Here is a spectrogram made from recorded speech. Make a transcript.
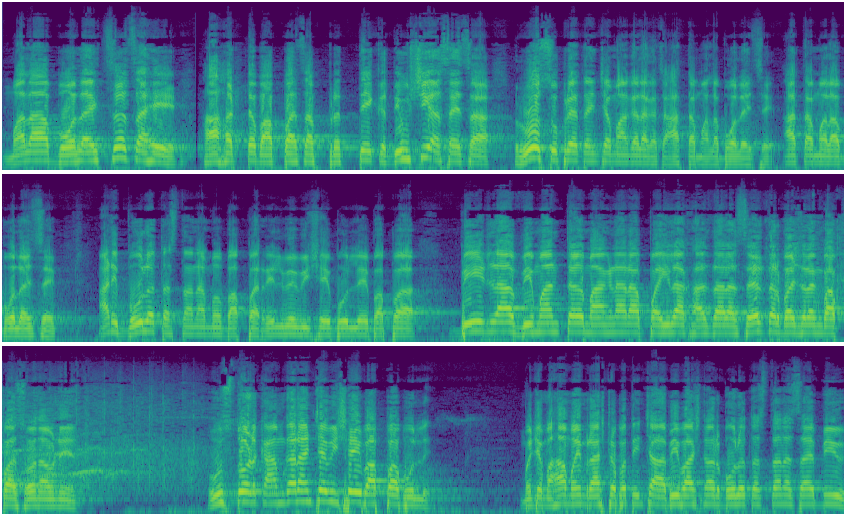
मला बोलायचंच आहे. हा हट्ट बाप्पाचा प्रत्येक दिवशी असायचा. रोज सुप्रिया त्यांच्या मागे लागायचा. आता मला बोलायचंय. आता मला बोलायचंय. आणि बोलत असताना मग बाप्पा रेल्वे विषयी बोलले बाप्पा बीडला विमानतळ मागणारा पहिला खासदार असेल तर बजरंग बाप्पा सोनावणे ऊसतोड कामगारांच्या विषयी बाप्पा बोलले. म्हणजे महामहिम राष्ट्रपतींच्या अभिभाषणावर बोलत असताना साहेब मी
